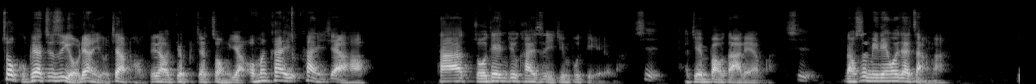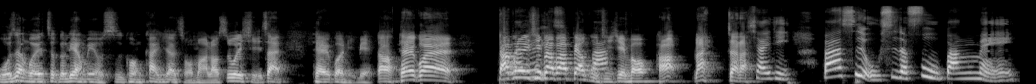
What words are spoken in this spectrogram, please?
做股票就是有量有价，跑得掉就比较重要。我们看看一下哈，它昨天就开始已经不跌了嘛，是它今天爆大量嘛，是老师明天会再涨吗？我认为这个量没有失控，看一下筹码，老师会写在 Telegram 里面啊，Telegram W 一七八八标股急先锋。好，来再来，下一题，八四五四的富邦煤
